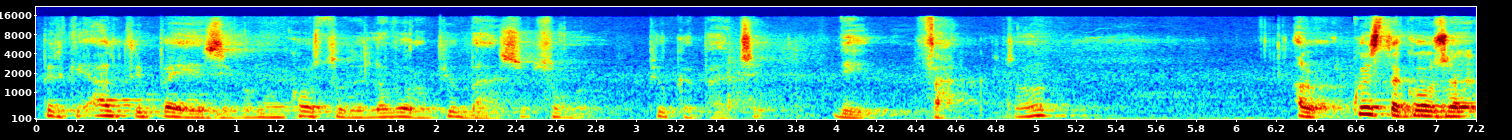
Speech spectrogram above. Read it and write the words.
perché altri paesi con un costo del lavoro più basso sono più capaci di fatto. Allora, questa cosa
